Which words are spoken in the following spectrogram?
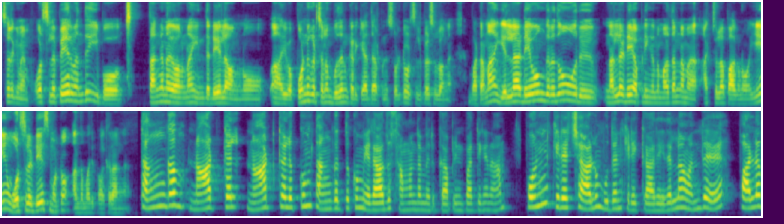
சரிங்க மேம் ஒரு சில பேர் வந்து இப்போது தங்க நகை வாங்கினா இந்த டேல வாங்கணும். இப்போ பொண்ணு கிடைச்சாலும் புதன் கிடைக்காது அப்படின்னு சொல்லிட்டு ஒரு சில பேர் சொல்லுவாங்க. பட் ஆனால் எல்லா டேவுங்கிறதும் ஒரு நல்ல டே அப்படிங்கிற மாதிரி தான் நம்ம ஆக்சுவலாக பார்க்கணும். ஏன் ஒரு சில டேஸ் மட்டும் அந்த மாதிரி பார்க்குறாங்க? தங்கம் நாட்கள் நாட்களுக்கும் தங்கத்துக்கும் ஏதாவது சம்மந்தம் இருக்குது அப்படின்னு பார்த்தீங்கன்னா பொன் கிடைச்சாலும் புதன் கிடைக்காது. இதெல்லாம் வந்து பல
